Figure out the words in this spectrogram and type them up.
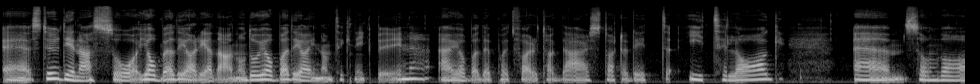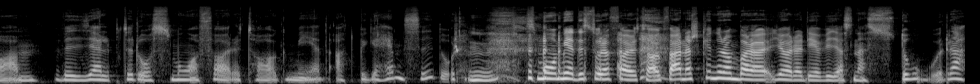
eh, studierna så jobbade jag redan. Och då jobbade jag inom Teknikbyn. Jag jobbade på ett företag där, startade ett IT-lag. Um, som var, vi hjälpte då små företag med att bygga hemsidor. Mm. Små och medelstora företag, för annars kunde de bara göra det via såna här stora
